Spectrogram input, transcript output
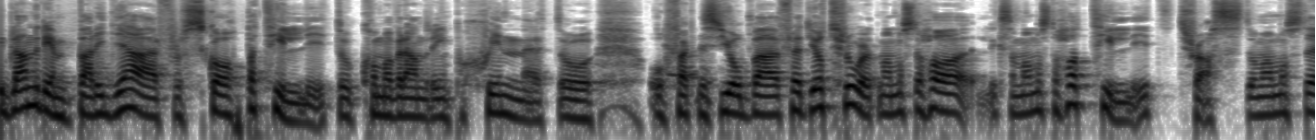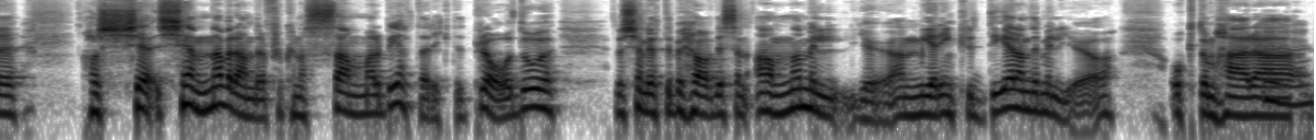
ibland är det en barriär för att skapa tillit och komma varandra in på skinnet och, och faktiskt jobba. För att jag tror att man måste ha, liksom, man måste ha tillit, trust och man måste ha, känna varandra för att kunna samarbeta riktigt bra. Och då, då kände jag att det behövdes en annan miljö, en mer inkluderande miljö. Och de här mm.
